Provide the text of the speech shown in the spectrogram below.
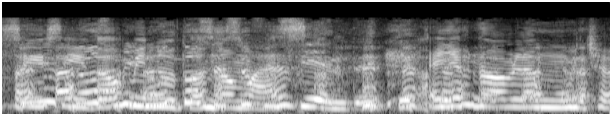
Sí, sí, dos, minutos, no más. Ellos no hablan mucho.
